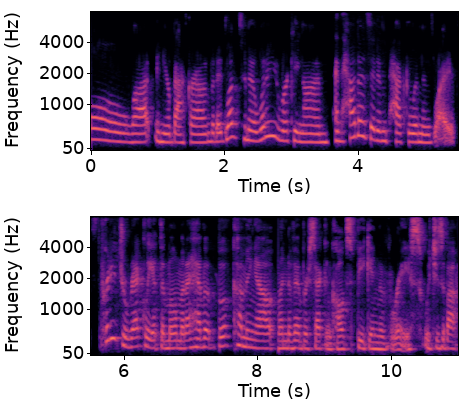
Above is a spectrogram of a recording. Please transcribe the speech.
whole lot in your background, but I'd love to know what are you working on and how does it impact women's lives? Pretty directly at the moment. I have a book coming out on November 2nd called Speaking of Race, which is about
